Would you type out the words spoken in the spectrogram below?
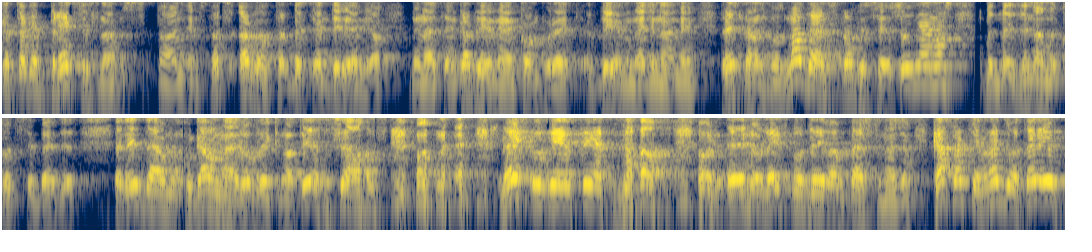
ka tagad preses nams pārņems. Tas arī vēl tad bez tiem diviem jau minētiem gadījumiem konkurēt ar dienu mēģinājumiem. Preses nams būs moderns, progresīvs uzņēmums, bet mēs zinām, ar ko tas ir beidzies. Ar izdevumu, kur galvenā ir rubrika no tiesas zāles, un ekskluzīvas tiesas zāles un, un ekskluzīvam personāžam. Kas acīm redzot, arī ir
